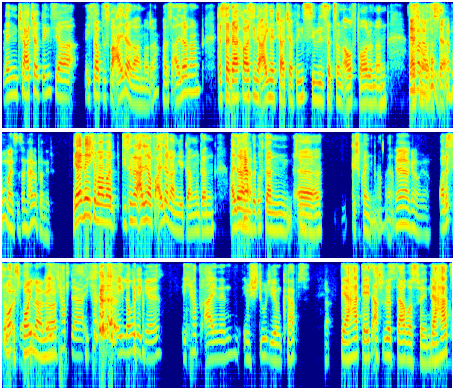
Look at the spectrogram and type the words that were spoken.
wenn Jar Binks ja, ich glaube, das war Alderan, oder? War das Alderan? Dass er da quasi eine eigene Jar Jar Binks Zivilisation aufbaut und dann. Der war Nabu. Nabu meinst du, ist sein Heimatplanet. Ja, nee, ich aber, aber die sind dann alle auf Alderan gegangen und dann Alderan Ja. wird doch dann äh, gesprengt. Ne? Ja. Ja, ja, genau, ja. War das das? Spo Spoiler Ey, Alert. ich hab da, ich hab, ey, ey Leute, gell, ich hab einen im Studium gehabt, Ja. der hat, der ist absoluter Star Wars Fan, der hat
